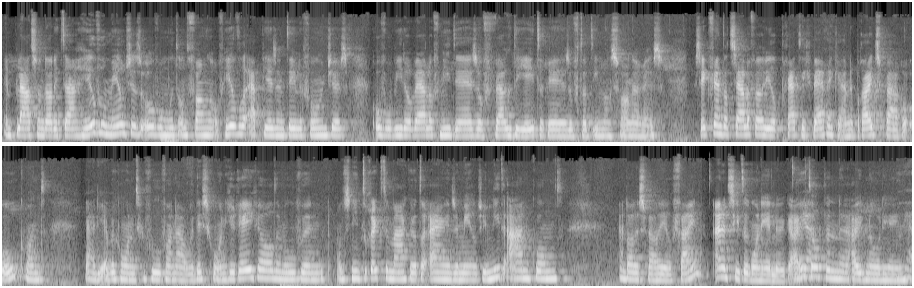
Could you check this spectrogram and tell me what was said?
In plaats van dat ik daar heel veel mailtjes over moet ontvangen of heel veel appjes en telefoontjes over wie er wel of niet is, of welk dieet er is, of dat iemand zwanger is. Dus ik vind dat zelf wel heel prettig werken en de bruidsparen ook, want ja, die hebben gewoon het gevoel van nou, het is gewoon geregeld en we hoeven ons niet druk te maken dat er ergens een mailtje niet aankomt. En dat is wel heel fijn. En het ziet er gewoon heel leuk uit Ja. op een eh, uitnodiging. Ja.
